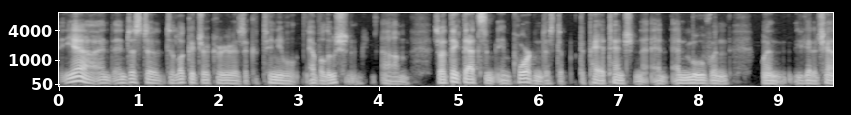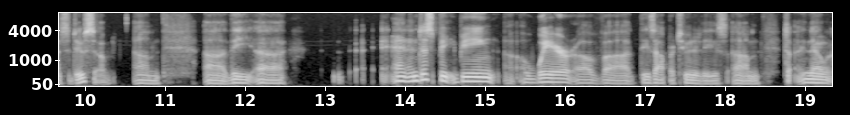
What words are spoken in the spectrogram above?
yeah, and and just to to look at your career as a continual evolution. Um, so I think that's important, just to to pay attention and and move when when you get a chance to do so. Um, uh, the uh, and and just be, being uh, aware of uh, these opportunities. Um, to, you know,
